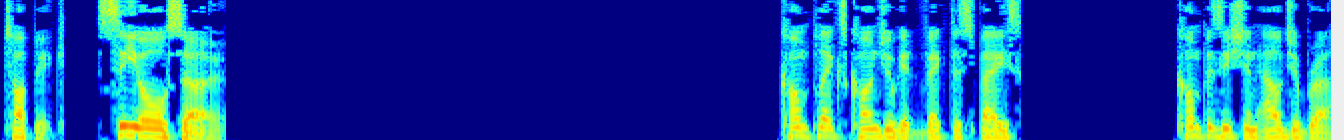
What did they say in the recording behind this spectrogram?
Topic. See also. Complex conjugate vector space. Composition algebra.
